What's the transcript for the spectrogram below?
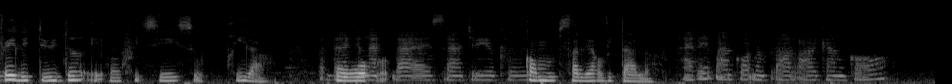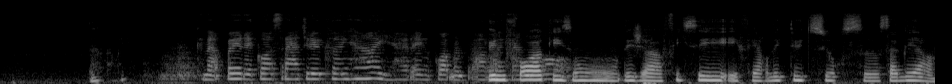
fait l'étude et ont fixé ce prix-là pour comme salaire vital. Une fois qu'ils ont déjà fixé et faire l'étude sur ce salaire,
